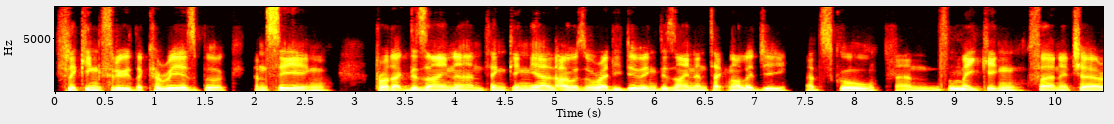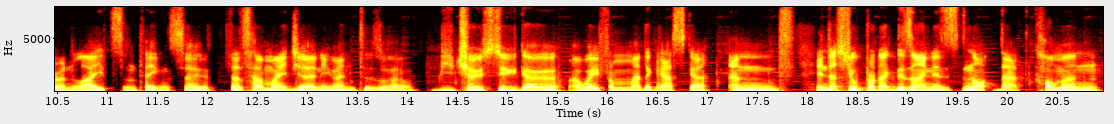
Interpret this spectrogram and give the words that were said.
flicking through the careers book and seeing product designer and thinking, yeah, I was already doing design and technology at school and mm-hmm. making furniture and lights and things. So that's how my journey went as well. You chose to go away from Madagascar, and industrial product design is not that common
